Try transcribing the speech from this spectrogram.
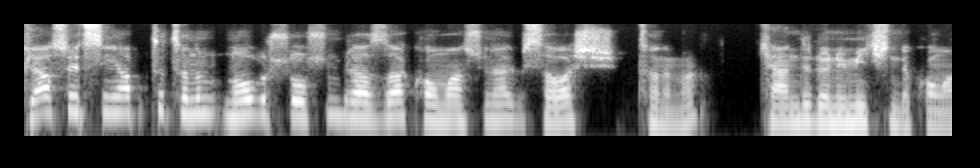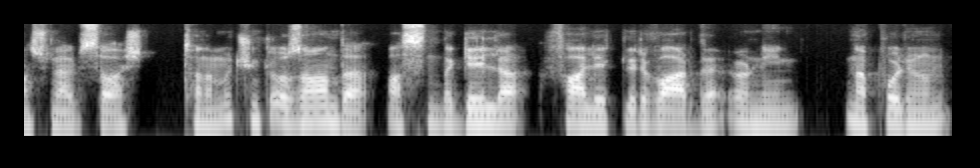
Clausewitz'in yaptığı tanım ne olursa olsun biraz daha konvansiyonel bir savaş tanımı. Kendi dönemi içinde konvansiyonel bir savaş tanımı. Çünkü o zaman da aslında gerilla faaliyetleri vardı. Örneğin Napolyon'un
